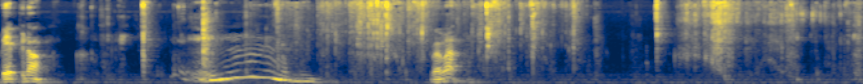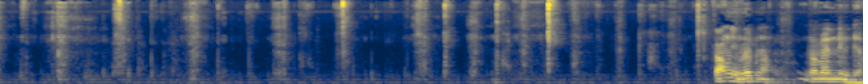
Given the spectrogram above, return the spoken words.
เป็ดพี่น้องอืมแบบว่า องหนิ้วเลยพี่น้องเราเป็นนิ้วเดียว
